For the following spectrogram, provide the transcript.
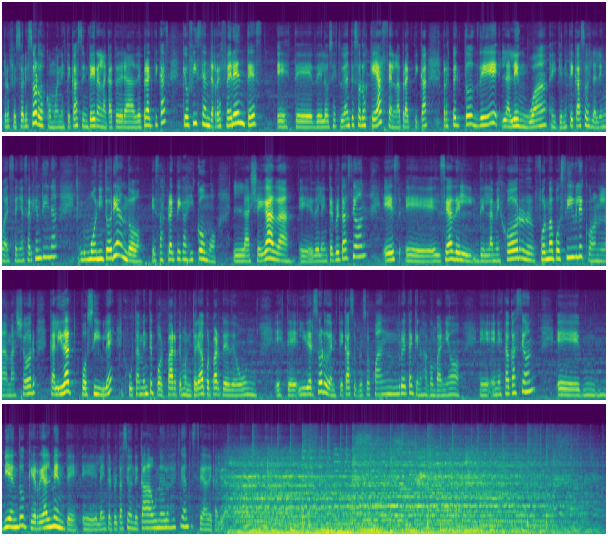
profesores sordos, como en este caso integran la cátedra de prácticas, que ofician de referentes este, de los estudiantes son los que hacen la práctica respecto de la lengua, que en este caso es la lengua de señas argentina, monitoreando esas prácticas y cómo la llegada eh, de la interpretación es, eh, sea de la mejor forma posible, con la mayor calidad posible, justamente por parte, monitoreada por parte de un este, líder sordo, en este caso el profesor Juan Drueta, que nos acompañó en esta ocasión. Eh, viendo que realmente eh, la interpretación de cada uno de los estudiantes sea de calidad.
